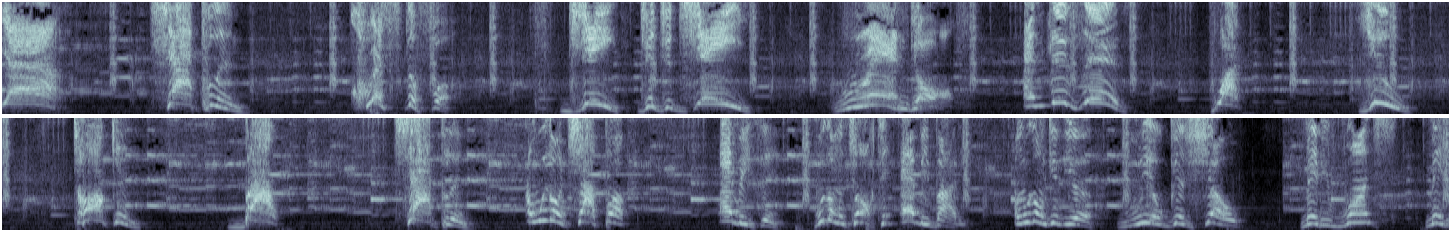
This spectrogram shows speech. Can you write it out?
Yeah, Chaplain, Christopher, G, G, G, G, Randolph. And this is what you talking about. Chaplain. And we're going to chop up everything. We're going to talk to everybody. And we're going to give you a real good show maybe once, maybe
